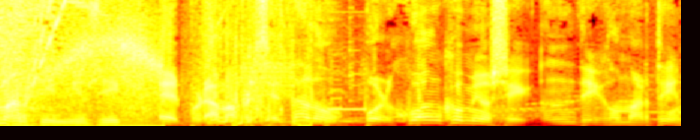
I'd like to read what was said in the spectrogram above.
Martin Music. El programa presentado por Juanjo Music, digo Martín.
